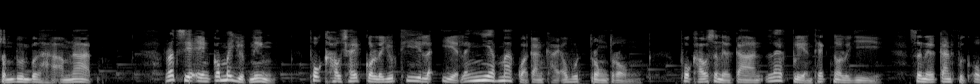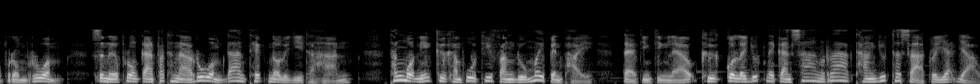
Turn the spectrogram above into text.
สมดุลเบื้องหาอำนาจ รัสเซียเองก็ไม่หยุดนิ่ง พวกเขาใช้กลยุทธ์ที่ละเอียดและเงียบมากกว่าการขายอาวุธตรงๆ พวกเขาเสนอการแลกเปลี่ยนเทคโนโลยี เสนอการฝึกอบรมร่วม เสนอโครงการพัฒนาร่วมด้านเทคโนโลยีทหาร ทั้งหมดนี้คือคำพูดที่ฟังดูไม่เป็นไผ่แต่จริง ๆ แล้วคือกลยุทธ์ในการสร้างรากทางยุทธศาสตร์ระยะยาว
